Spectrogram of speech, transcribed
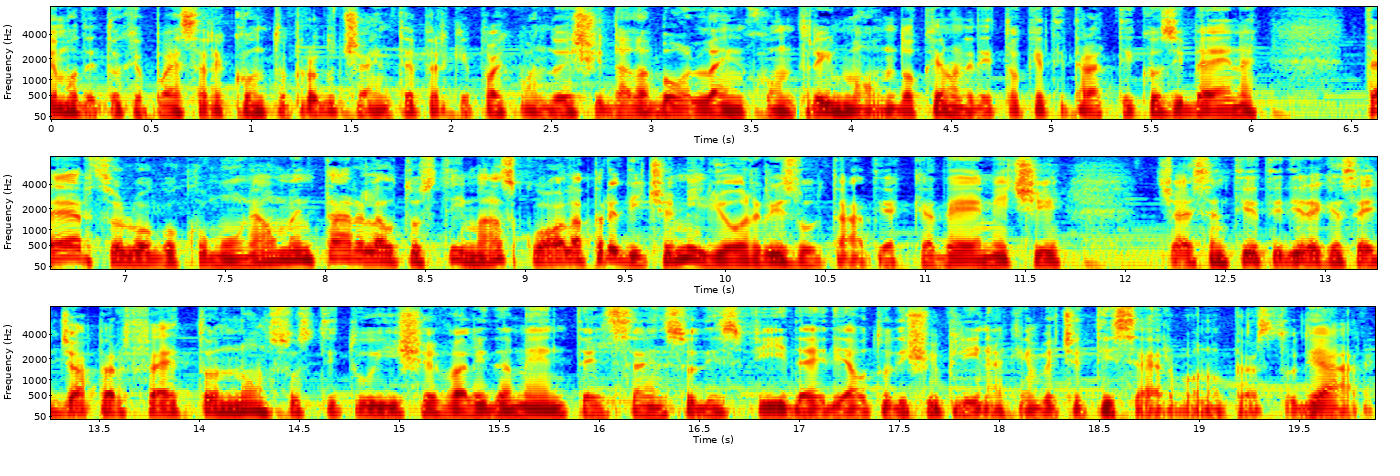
abbiamo detto che può essere controproducente perché poi quando esci dalla bolla incontri il mondo che non è detto che ti tratti così bene. Terzo luogo comune, aumentare l'autostima a scuola predice migliori risultati accademici. Cioè sentirti dire che sei già perfetto non sostituisce validamente il senso di sfida e di autodisciplina che invece ti servono per studiare.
